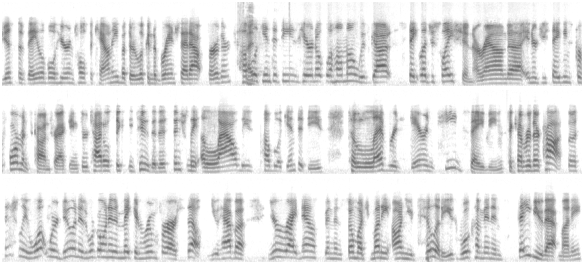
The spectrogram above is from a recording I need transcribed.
just available here in Tulsa County, but they're looking to branch that out further. Public I, entities here in Oklahoma, we've got state legislation around uh, energy savings performance contracting through Title 62 that essentially allow these public entities to leverage guaranteed savings to cover their costs. So essentially, what we're doing is we're going in and making room for ourselves. You have a you're right now spending so much money on utilities. We'll come in and save you that money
